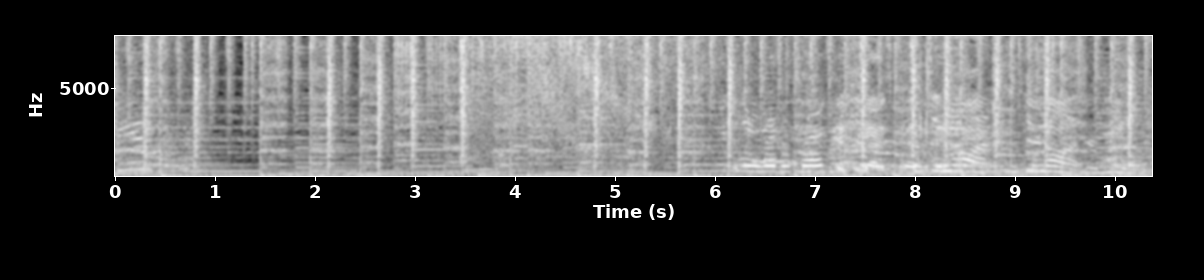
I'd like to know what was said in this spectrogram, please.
That a scorpion? Like a little rubber frog that you guys play with. They're not. They're not. They're real.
